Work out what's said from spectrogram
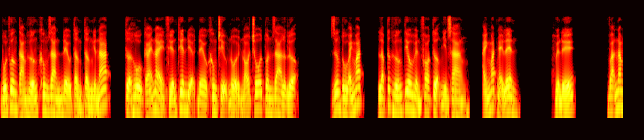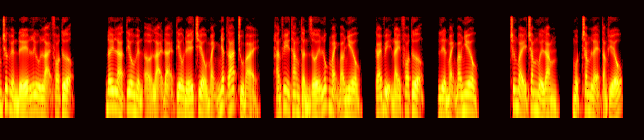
bốn phương tám hướng không gian đều tầng tầng nghiền nát, tựa hồ cái này phiến thiên địa đều không chịu nổi nó chỗ tuân ra lực lượng. Dương Tú ánh mắt, lập tức hướng tiêu huyền pho tượng nhìn sang, ánh mắt nhảy lên. Huyền đế. Vạn năm trước huyền đế lưu lại pho tượng. Đây là tiêu huyền ở lại đại tiêu đế triều mạnh nhất át chủ bài, hắn phi thăng thần giới lúc mạnh bao nhiêu, cái vị này pho tượng, liền mạnh bao nhiêu. chương 715, 108 thiếu.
